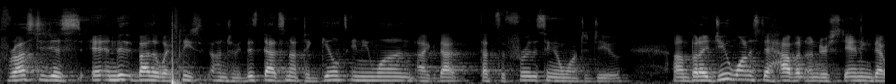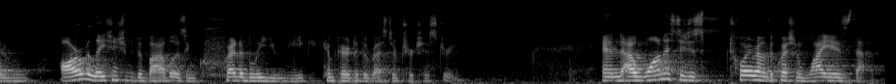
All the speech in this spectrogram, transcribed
for us to just, and this, by the way, please, this, that's not to guilt anyone. Like that, that's the furthest thing I want to do. Um, but I do want us to have an understanding that our relationship with the Bible is incredibly unique compared to the rest of church history. And I want us to just toy around with the question why is that?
